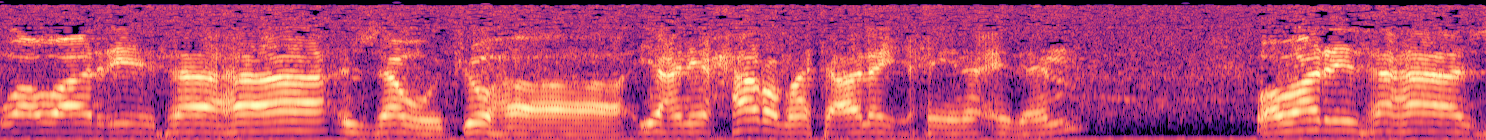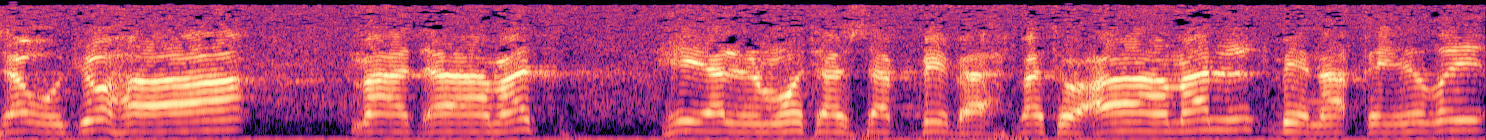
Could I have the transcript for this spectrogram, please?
وورثها زوجها يعني حرمت عليه حينئذ. وورثها زوجها ما دامت هي المتسببة فتعامل بنقيض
